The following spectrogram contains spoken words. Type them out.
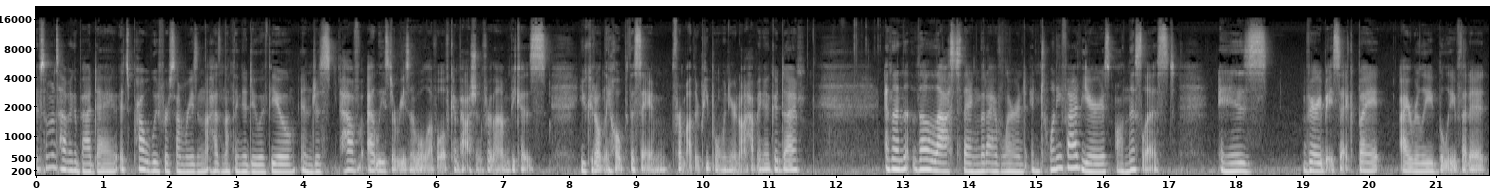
if someone's having a bad day, it's probably for some reason that has nothing to do with you, and just have at least a reasonable level of compassion for them because you could only hope the same from other people when you're not having a good day. And then the last thing that I've learned in 25 years on this list is very basic, but I really believe that it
